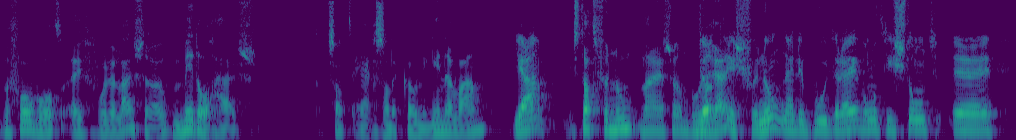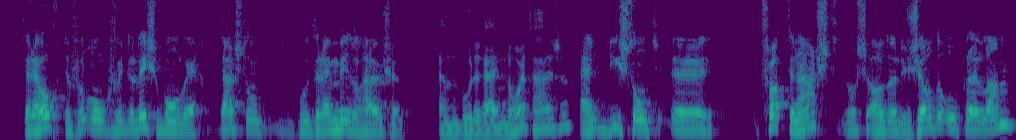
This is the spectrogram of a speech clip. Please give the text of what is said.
bijvoorbeeld, even voor de luisteraar ook, Middelhuis. Dat zat ergens aan de Koninginnenlaan. Ja, Is dat vernoemd naar zo'n boerderij? dat is vernoemd naar de boerderij, want die stond eh, ter hoogte van ongeveer de Lissabonweg. Daar stond de boerderij Middelhuizen. En boerderij Noordhuizen? En die stond eh, vlak daarnaast. Was, ze hadden dezelfde oprijlaan.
